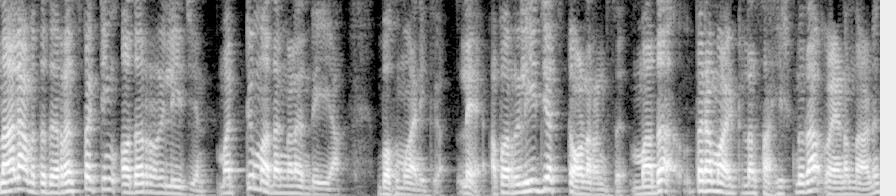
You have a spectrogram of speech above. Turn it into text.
നാലാമത്തത് റെസ്പെക്ടിങ് അതർ റിലീജിയൻ മറ്റു മതങ്ങളെ എന്ത് ചെയ്യുക? ബഹുമാനിക്കുക. അല്ലേ? അപ്പോൾ റിലീജിയസ് ടോളറൻസ് മതപരമായിട്ടുള്ള സഹിഷ്ണുത വേണമെന്നാണ്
